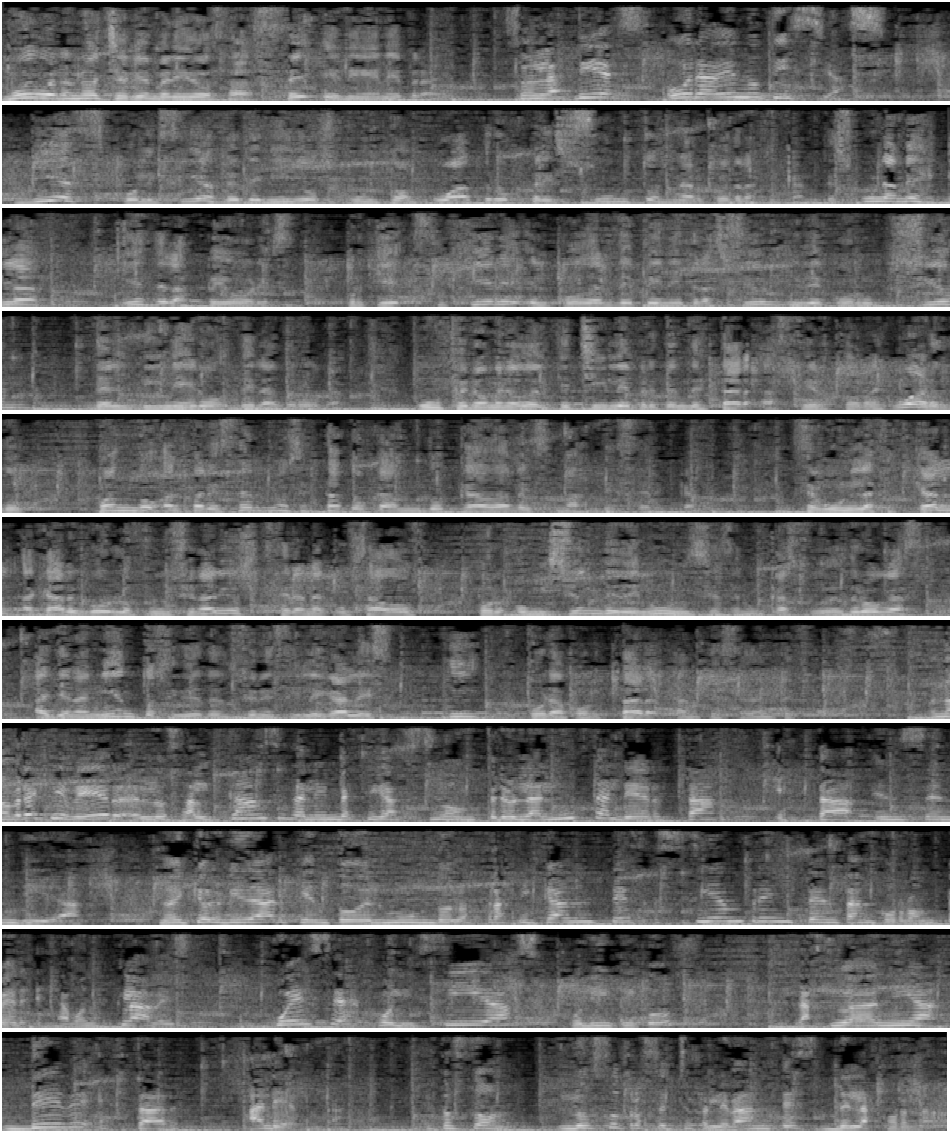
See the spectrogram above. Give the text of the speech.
Muy buenas noches, bienvenidos a CNN Prime. Son las 10, hora de noticias. 10 policías detenidos junto a cuatro presuntos narcotraficantes. Una mezcla que es de las peores, porque sugiere el poder de penetración y de corrupción del dinero de la droga. Un fenómeno del que Chile pretende estar a cierto resguardo, cuando al parecer nos está tocando cada vez más de cerca. Según la fiscal a cargo, los funcionarios serán acusados por omisión de denuncias en un caso de drogas, allanamientos y detenciones ilegales y por aportar antecedentes falsos. Bueno, habrá que ver los alcances de la investigación, pero la luz de alerta está encendida. No hay que olvidar que en todo el mundo los traficantes siempre intentan corromper eslabones claves. Jueces, policías, políticos. La ciudadanía debe estar alerta. Estos son los otros hechos relevantes de la jornada.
